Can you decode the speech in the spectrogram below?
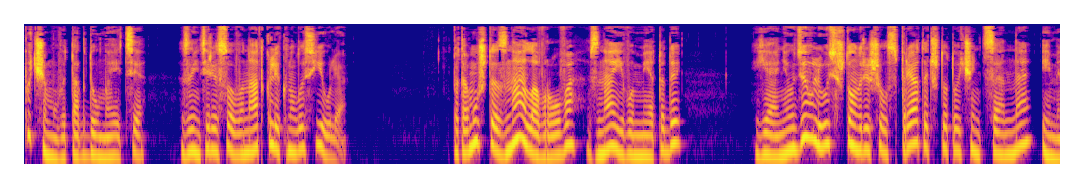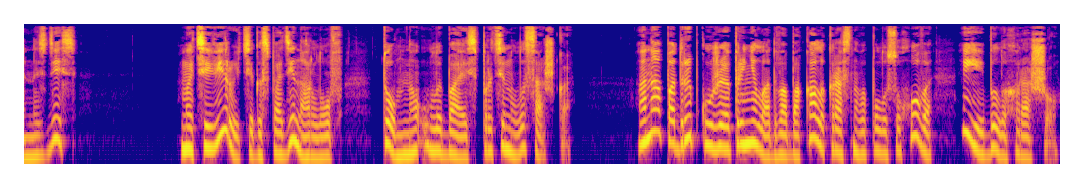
Почему вы так думаете? заинтересованно откликнулась Юля. Потому что, зная Лаврова, зная его методы, я не удивлюсь, что он решил спрятать что-то очень ценное именно здесь. Мотивируйте, господин Орлов, томно улыбаясь, протянула Сашка. Она под рыбку уже приняла два бокала красного полусухого и ей было хорошо.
